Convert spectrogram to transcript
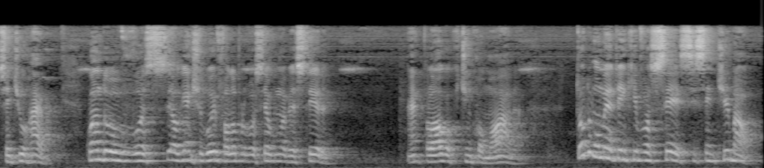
sentiu raiva. Quando você, alguém chegou e falou para você alguma besteira, né, falou algo que te incomoda, todo momento em que você se sentir mal,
